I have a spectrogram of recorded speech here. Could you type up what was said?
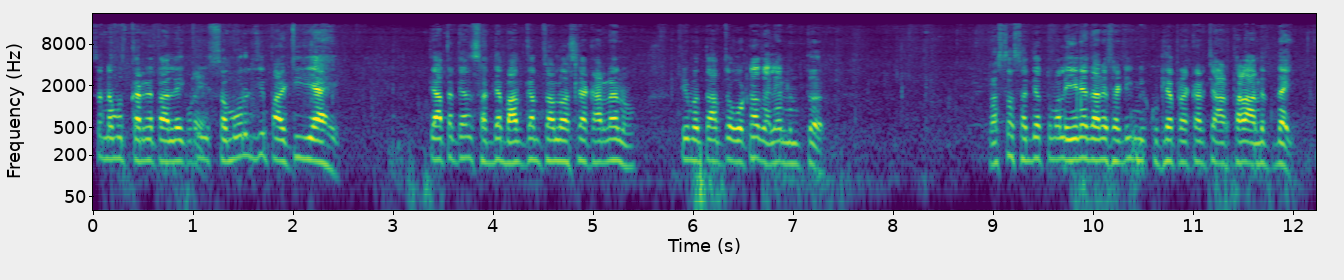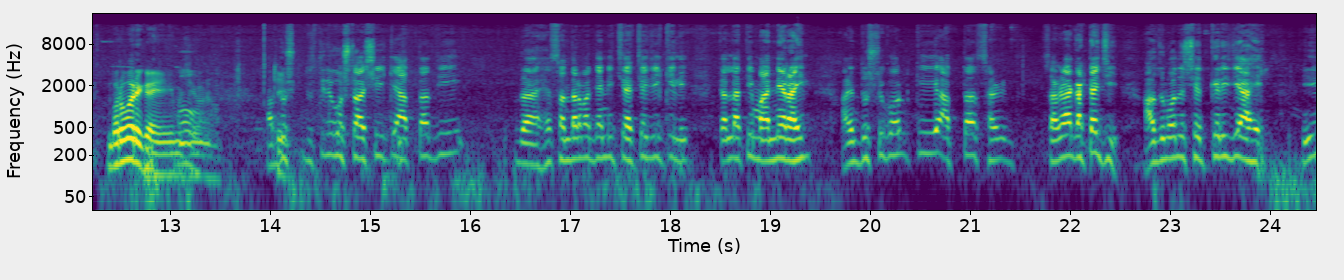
असं नमूद करण्यात आलंय की समोरील जी पार्टी जी आहे ते आता त्यांचं सध्या बांधकाम चालू असल्या कारणानं ते म्हणतं आमचा ओठा झाल्यानंतर रस्ता सध्या तुम्हाला येण्या जाण्यासाठी मी कुठल्या प्रकारचा अडथळा आणत नाही. बरोबर आहे काय हो. म्हणजे दुसरी गोष्ट अशी की आता जी ह्या संदर्भात ज्यांनी चर्चा जी केली त्याला ती मान्य राहील. आणि दृष्टिकोन की आता सग सगळ्या गटाची आजूबाजू शेतकरी जे आहे ही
